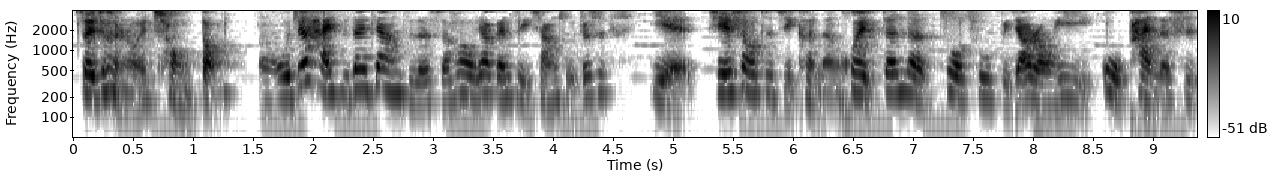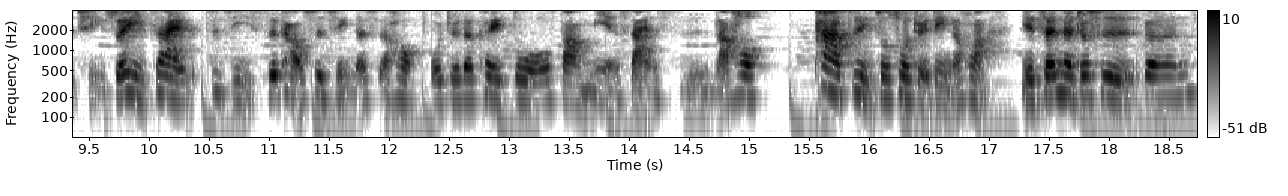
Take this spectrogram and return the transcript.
所以就很容易冲动。嗯，我觉得孩子在这样子的时候要跟自己相处，就是也接受自己可能会真的做出比较容易误判的事情，所以在自己思考事情的时候，我觉得可以多方面三思，然后怕自己做错决定的话。也真的就是跟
